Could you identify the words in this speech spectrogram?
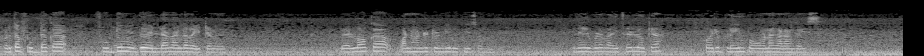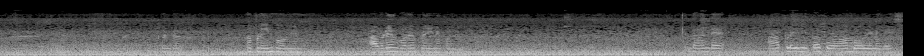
ഇവിടുത്തെ ഫുഡൊക്കെ ഫുഡും ഇതും എല്ലാം നല്ല റേറ്റ് ആണ്. വെള്ളമൊക്കെ വൺ ഹൺഡ്രഡ് ട്വന്റി റുപ്പീസാണ് പിന്നെ ഇവിടെ റൈറ്റ് സൈഡിലൊക്കെ ഒരു പ്ലെയിൻ പോകണം കാണാം ഗൈസ് കണ്ടോ? പ്ലെയിൻ പോവുകയാണ്. അവിടെയും കുറേ പ്ലെയിനൊക്കെ ഉണ്ട്. ഇതാണ്ട് ആ പ്ലെയിൻ ഇപ്പോൾ പോകാൻ പോവുകയാണ് ഗൈസ്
